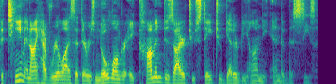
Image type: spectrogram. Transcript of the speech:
The team and I have realized that there is no longer a common desire to stay together beyond the end of this season.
